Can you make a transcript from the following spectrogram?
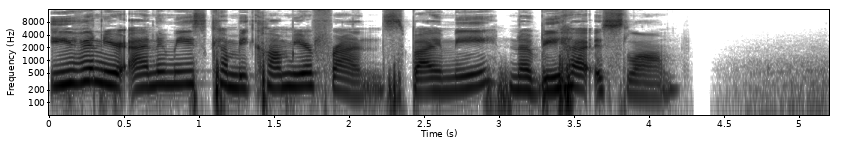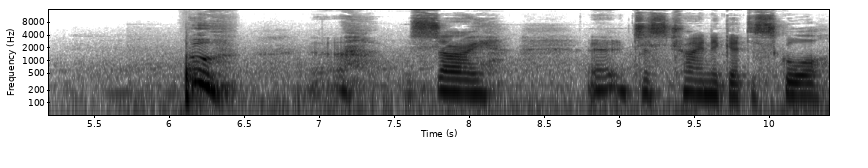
Even your enemies can become your friends by me, Nabiha Islam. Ooh, uh, sorry. Uh, just trying to get to school.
